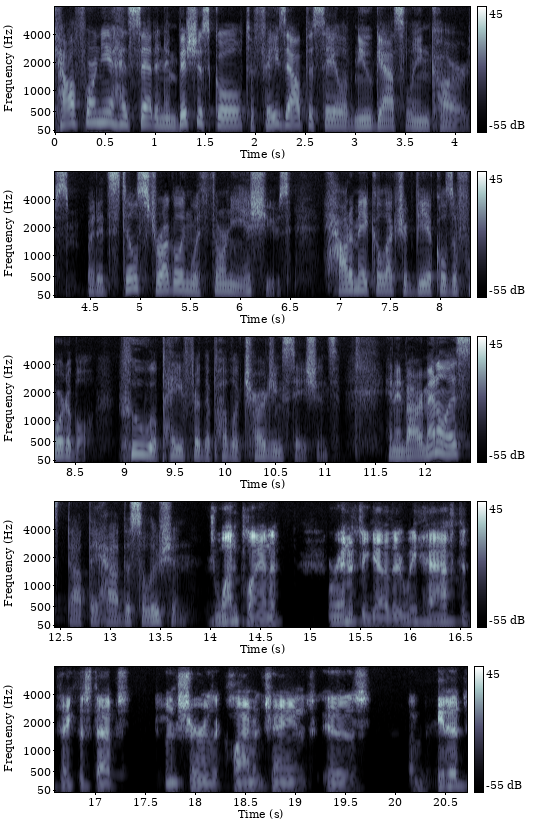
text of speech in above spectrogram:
California has set an ambitious goal to phase out the sale of new gasoline cars, but it's still struggling with thorny issues how to make electric vehicles affordable, who will pay for the public charging stations. And environmentalists thought they had the solution. It's one planet. We're in it together. We have to take the steps to ensure that climate change is abated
